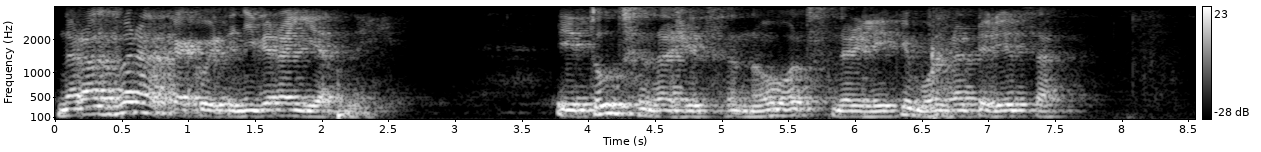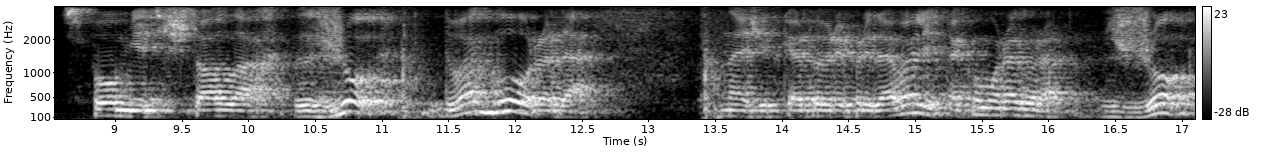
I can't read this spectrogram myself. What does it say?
На разврат какой-то невероятный. И тут, значит, ну вот, на религию можно опереться. Вспомнить, что Аллах сжег два города, значит, которые предавались такому разврату. Сжег.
